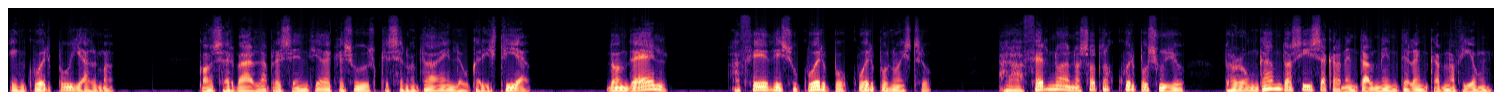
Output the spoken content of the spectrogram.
en cuerpo y alma, conservar la presencia de Jesús que se nos da en la Eucaristía, donde Él hace de su cuerpo cuerpo nuestro, para hacernos a nosotros cuerpo suyo, prolongando así sacramentalmente la encarnación.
